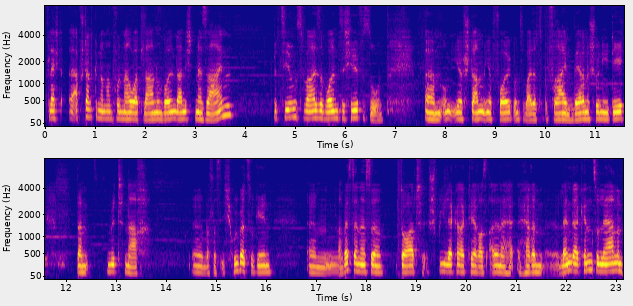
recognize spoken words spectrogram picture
vielleicht Abstand genommen haben von Nauatlan und wollen da nicht mehr sein, beziehungsweise wollen sich Hilfe suchen ähm, um ihr Stamm, ihr Volk und so weiter zu befreien. Wäre eine schöne Idee, dann mit nach, äh, was weiß ich, rüber zu gehen, ähm, nach Westernesse, dort Spielercharaktere aus allen Herren äh, Länder kennenzulernen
